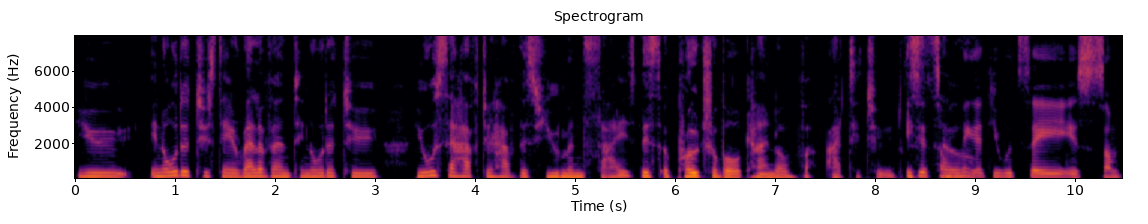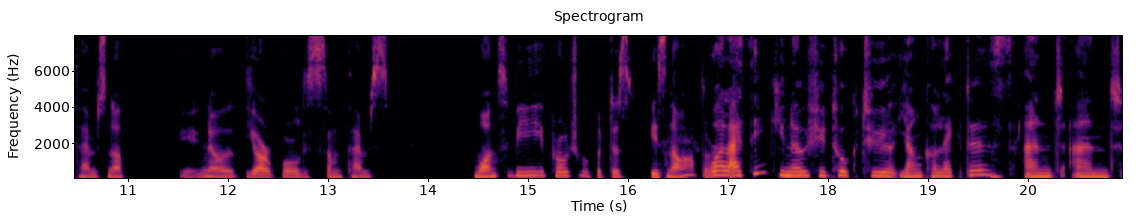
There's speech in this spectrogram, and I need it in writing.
you in order to stay relevant, in order to you also have to have this human size, this approachable kind of attitude. Is it so, something that you would say is sometimes not, you know, the art world is sometimes wants to be approachable but does is not or? well i think you know if you talk to young collectors mm. and and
